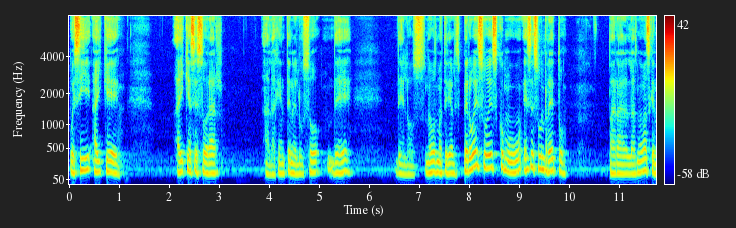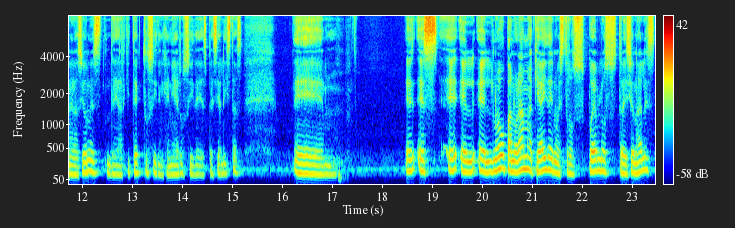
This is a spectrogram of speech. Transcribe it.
pues sí, hay que, hay que asesorar a la gente en el uso de de los nuevos materiales. Pero eso es como, ese es un reto para las nuevas generaciones de arquitectos y de ingenieros y de especialistas. Eh, es, e, el, nuevo panorama que hay de nuestros pueblos tradicionales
